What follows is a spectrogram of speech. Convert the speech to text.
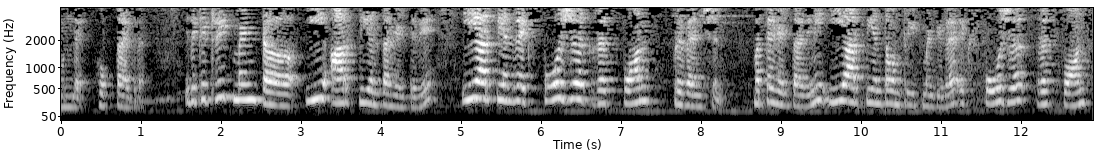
ಮುಂದೆ ಹೋಗ್ತಾ ಇದ್ರೆ. ಇದಕ್ಕೆ ಟ್ರೀಟ್ಮೆಂಟ್ ಇ ಆರ್ ಪಿ ಅಂತ ಹೇಳ್ತೀವಿ. ಇ ಆರ್ ಪಿ ಅಂದ್ರೆ ಎಕ್ಸ್ಪೋಜರ್ ರೆಸ್ಪಾನ್ಸ್ ಪ್ರಿವೆನ್ಷನ್ ಮತ್ತೆ ಹೇಳ್ತಾ ಇದ್ದೀನಿ ಇ ಆರ್ ಪಿ ಅಂತ ಒಂದು ಟ್ರೀಟ್ಮೆಂಟ್ ಇದೆ ಎಕ್ಸ್ಪೋಜರ್ ರೆಸ್ಪಾನ್ಸ್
